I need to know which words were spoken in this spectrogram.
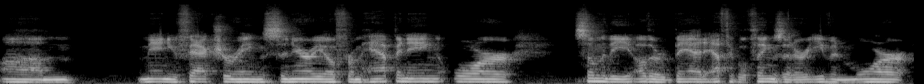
um, manufacturing scenario from happening, or some of the other bad ethical things that are even more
